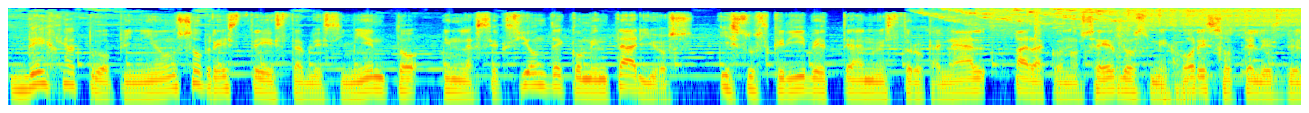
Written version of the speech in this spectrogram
Deja tu opinión sobre este establecimiento en la sección de comentarios y suscríbete a nuestro canal para conocer los mejores hoteles del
